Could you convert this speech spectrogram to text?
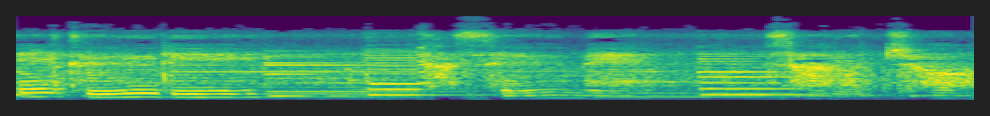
일들이 가슴에 사무쳐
